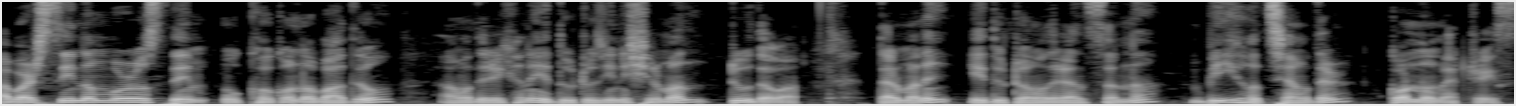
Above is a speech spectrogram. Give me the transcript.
আবার সি নম্বরও সেম মুখ্য কোনো বাদেও আমাদের এখানে এই দুটো জিনিসের মান টু দেওয়া। তার মানে এই দুটো আমাদের অ্যান্সার না। বি হচ্ছে আমাদের কর্ণ ম্যাট্রিক্স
